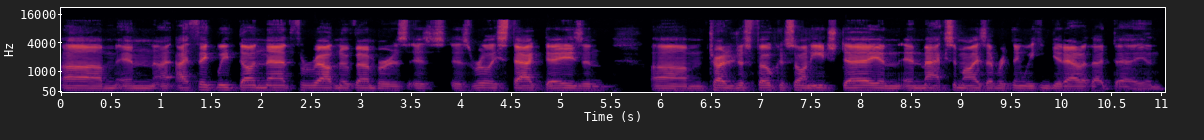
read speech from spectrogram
Um, and I, I, think we've done that throughout November is is is really stacked days and um, try to just focus on each day and, and maximize everything we can get out of that day. And,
